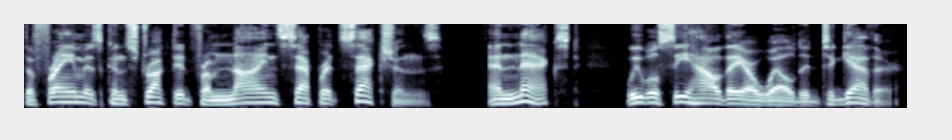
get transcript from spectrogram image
The frame is constructed from nine separate sections, and next, we will see how they are welded together.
